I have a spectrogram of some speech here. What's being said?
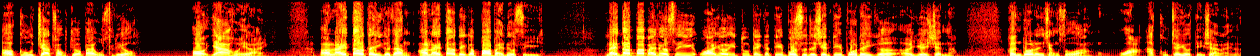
哦，股价从九百五十六哦压回来，啊，来到的一个这样啊，来到的一个八百六十一，来到八百六十一，哇，又一度的一个跌破十日线，跌破的一个呃月线呐、很多人想说啊，哇，啊，股价又跌下来了，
